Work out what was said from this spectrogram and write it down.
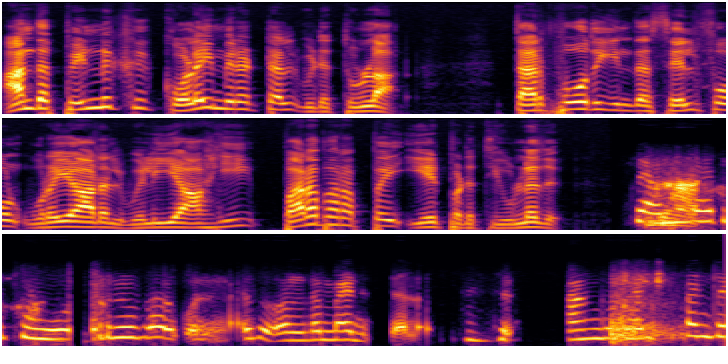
அந்த பெண்ணுக்கு கொலை மிரட்டல் விடுத்துள்ளார். தற்போது இந்த செல்போன் உரையாடல் வெளியாகி பரபரப்பை ஏற்படுத்தியுள்ளது. சம்பாதிக்க ஒரு சொந்தமா எடுத்தாலும். அங்க ஒர்க் பண்ற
